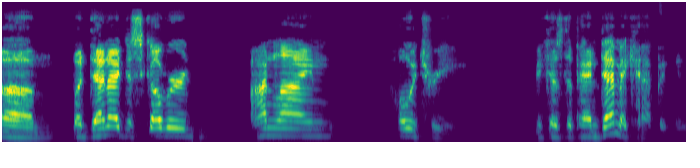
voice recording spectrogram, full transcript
Um, but then I discovered online poetry because the pandemic happened and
